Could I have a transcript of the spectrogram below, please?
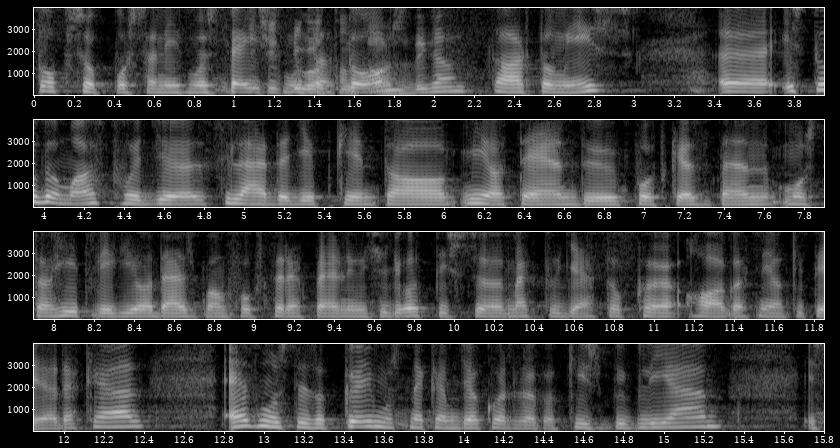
topshopposan itt most be is mutatom, tartom is, és tudom azt, hogy Szilárd egyébként a Mi a Teendő podcastben most a hétvégi adásban fog szerepelni, úgyhogy ott is meg tudjátok hallgatni, akit érdekel. Ez most, ez a könyv most nekem gyakorlatilag a kis bibliám, és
